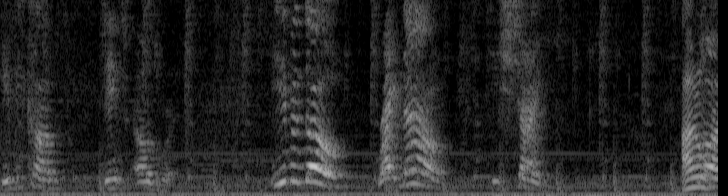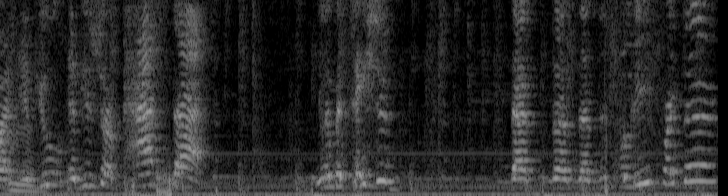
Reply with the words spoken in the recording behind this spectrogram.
He becomes James Ellsworth, even though right now he's shining. I don't. But mm. if you if you surpass that limitation, that that, that disbelief right there,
